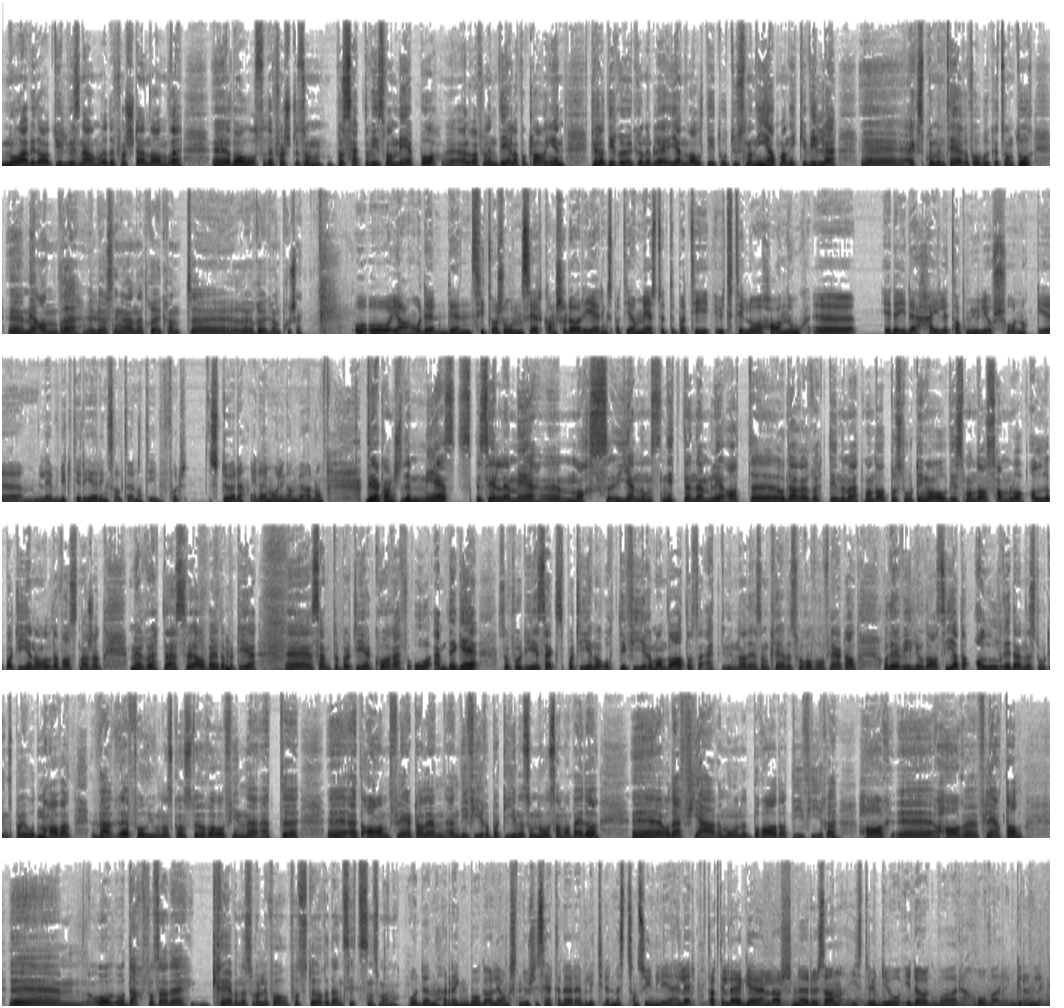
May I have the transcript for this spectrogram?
nå er vi da tydeligvis nærmere det første enn det andre. Det var jo også det første som på sett og vis var med på, eller i hvert fall en del av forklaringen, til at de rød-grønne ble gjenvalgt i 2009, at man ikke ville eksperimentere, for å bruke et sånt ord, med andre løsninger enn et rød-grønt rød-grønt prosjekt. Og, og, ja, og den, den, situasjonen ser kanskje da regjeringspartiene med støtteparti ut til å ha nå. Eh, er det i det hele tatt mulig å se noe eh, levedyktig regjeringsalternativ for Støre i de målingene vi har nå? Det er kanskje det mest spesielle med eh, Mars-gjennomsnittet, nemlig at eh, og Der er Rødt inne med et mandat på Stortinget. og Hvis man da samler alle partiene, hold deg fast nær sagt, med Rødt, SV, Arbeiderpartiet, eh, Senterpartiet, KrF og MDG, så får de seks partiene 84 mandat, altså ett unna det som kreves for å få flertall. Og Det vil jo da si at det aldri denne stortingsperioden har vært verre for Jonas Gahr Støre å finne et, et et annet flertall enn de fire partiene som nå samarbeider. Eh, og det er fjerde måned på rad at de fire har, eh, har flertall. Eh, og, Derfor er det krevende selvfølgelig for, for Støre, den sitsen som er nå. Og den regnbuealliansen du skisserte der, er vel ikke den mest sannsynlige heller. Takk til deg, Lars Nehru Sand. I studio i dag var Håvard Grønli.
